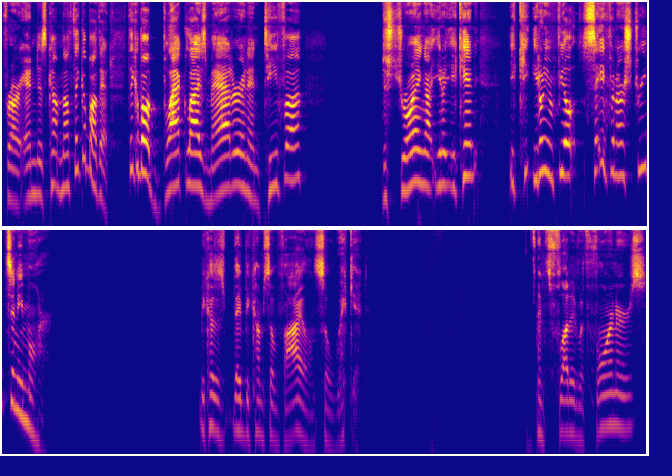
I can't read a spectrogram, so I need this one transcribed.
for our end is come. Now think about that. Think about Black Lives Matter and Antifa destroying, uh, you know, you can't, you, can't, you don't even feel safe in our streets anymore because they've become so vile and so wicked. And it's flooded with foreigners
